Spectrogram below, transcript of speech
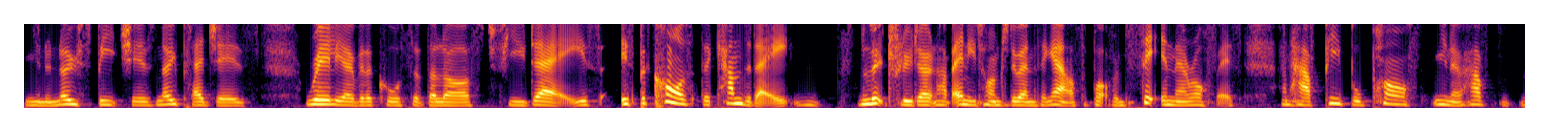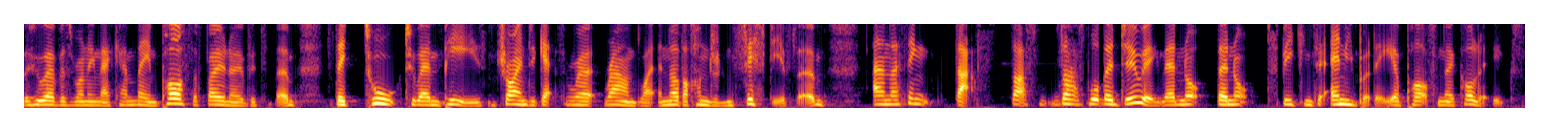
you know, no speeches, no pledges, really over the course of the last few days, is because the candidates literally don't have any time to do anything else apart from sit in their office and have people pass, you know, have whoever's running their campaign pass the phone over to them. So they talk to MPs trying to get around like another 150 of them. And I think that's that's that's what they're doing. They're not they're not speaking to anybody apart from their colleagues.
